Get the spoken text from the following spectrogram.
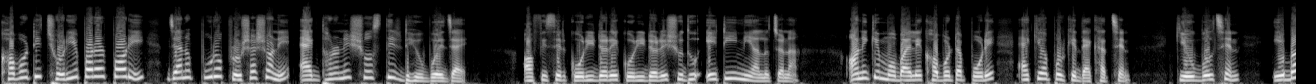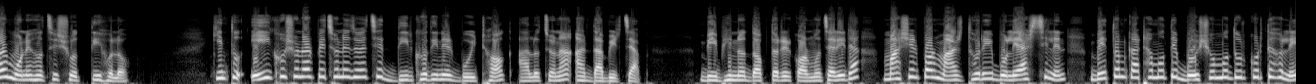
খবরটি ছড়িয়ে পড়ার পরেই যেন পুরো প্রশাসনে এক ধরনের স্বস্তির ঢেউ বয়ে যায়। অফিসের করিডরে করিডরে শুধু এটিই নিয়ে আলোচনা। অনেকে মোবাইলে খবরটা পড়ে একে অপরকে দেখাচ্ছেন। কেউ বলছেন, এবার মনে হচ্ছে সত্যি হল। কিন্তু এই ঘোষণার পেছনে রয়েছে দীর্ঘদিনের বৈঠক, আলোচনা আর দাবির চাপ। বিভিন্ন দপ্তরের কর্মচারীরা মাসের পর মাস ধরেই বলে আসছিলেন, বেতন কাঠামোতে বৈষম্য দূর করতে হলে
